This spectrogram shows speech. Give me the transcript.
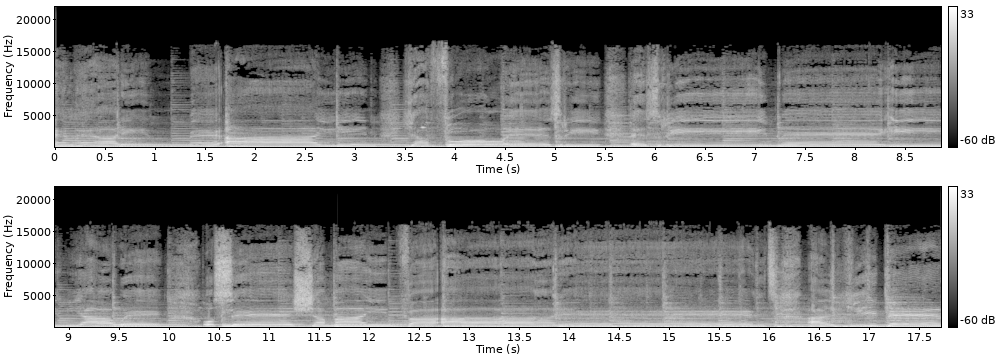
אל ההרים מאין יבוא עזרי עזרי מעם יהוה עושה שמיים וארץ אל ייתן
